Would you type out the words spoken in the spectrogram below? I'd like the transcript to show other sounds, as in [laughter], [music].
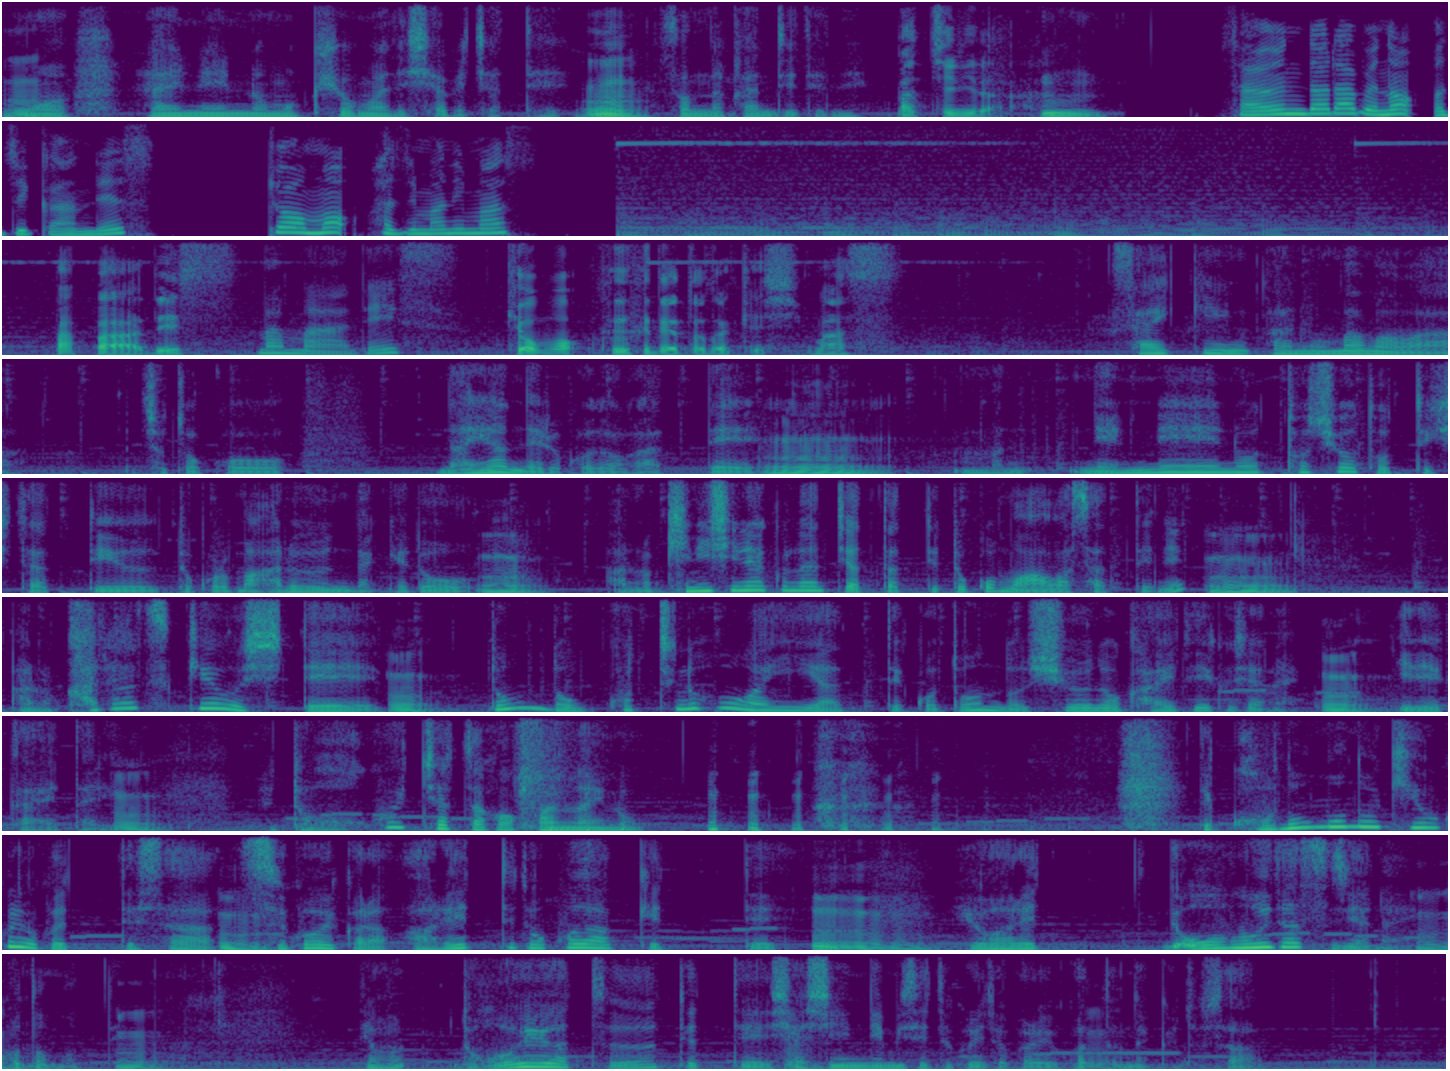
うん。もう来年の目標まで喋っちゃって。うん。そんな感じでね。バッチリだ。うん。サウンドラブのお時間です。今日も始まります。パパです。ママです。今日も夫婦でお届けします。最近あのママはちょっとこう悩んでることがあって、うんまあ、年齢の年を取ってきたっていうところもあるんだけど、うん。あの気にしなくなっちゃったっていうとこも合わさってね。うん。あの片付けをしてうん。どんどんこっちの方がいいやってこうどんどん収納変えていくじゃない。うん。入れ替えたり、うん。どこ行っちゃったか分かんないの。[laughs] で子供の記憶力ってさ、うん。すごいからあれってどこだっけって言われで思い出すじゃない、うん。子供って。うん。でもどういうやつ？って言って写真で見せてくれたからよかったんだけどさ、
